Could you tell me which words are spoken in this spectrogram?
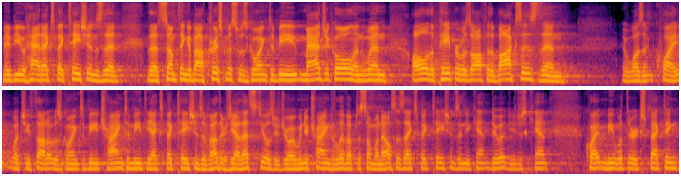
Maybe you had expectations that, that something about Christmas was going to be magical, and when all of the paper was off of the boxes, then it wasn't quite what you thought it was going to be. Trying to meet the expectations of others, yeah, that steals your joy. When you're trying to live up to someone else's expectations and you can't do it, you just can't quite meet what they're expecting.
